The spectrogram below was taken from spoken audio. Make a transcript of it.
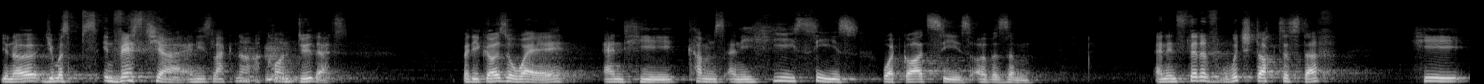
you know, you must invest here. And he's like, no, I can't do that. But he goes away and he comes and he, he sees what God sees over Zim. And instead of witch doctor stuff, he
